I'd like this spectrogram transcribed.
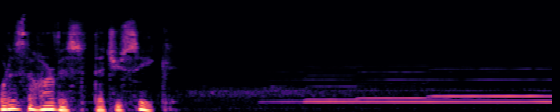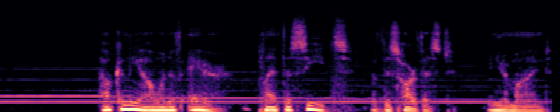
What is the harvest that you seek? How can the Awen of air plant the seeds of this harvest in your mind?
